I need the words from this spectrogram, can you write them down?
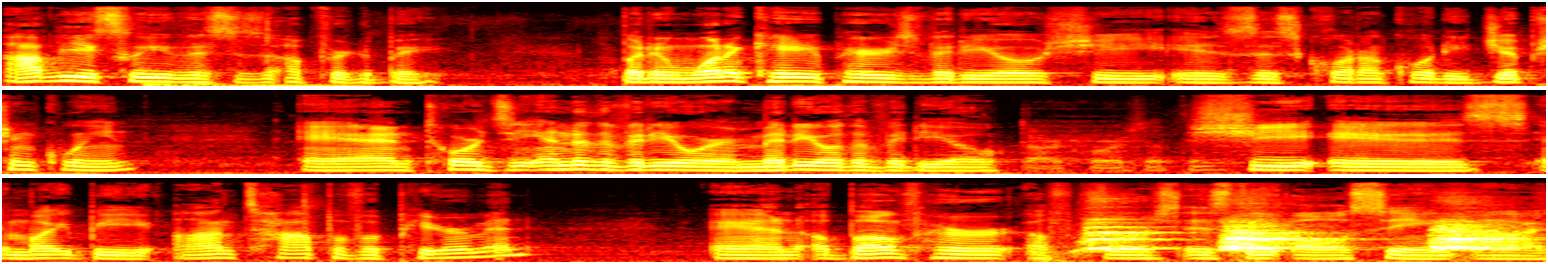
Obviously, this is up for debate. But in one of Katy Perry's videos, she is this quote unquote Egyptian queen. And towards the end of the video or in middle of the video, she is, it might be on top of a pyramid. And above her, of course, is the all seeing eye.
